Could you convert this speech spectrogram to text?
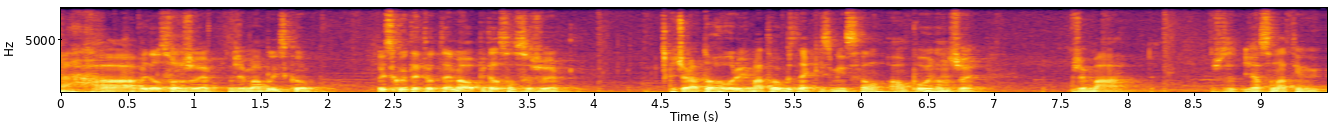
a vedel som, že, že má blízko, blízko tejto téme a opýtal som sa, že čo na to hovoríš, má to vôbec nejaký zmysel? A on povedal, mm-hmm. že, že má, že ja som nad tým,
